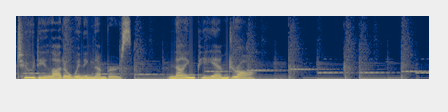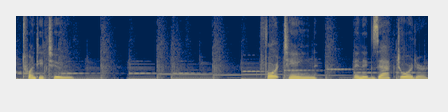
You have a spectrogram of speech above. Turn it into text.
Two D Lotto winning numbers. 9 p.m. draw. 22. 14. In exact order.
